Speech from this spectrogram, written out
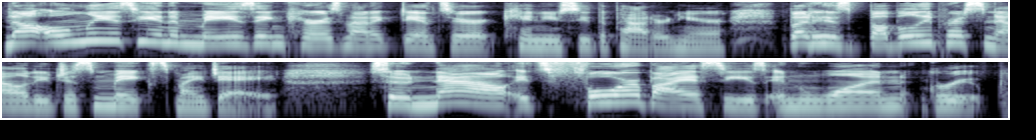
Not only is he an amazing, charismatic dancer, can you see the pattern here? But his bubbly personality just makes my day. So now it's four biases in one group.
